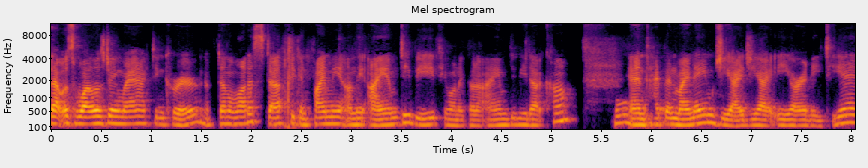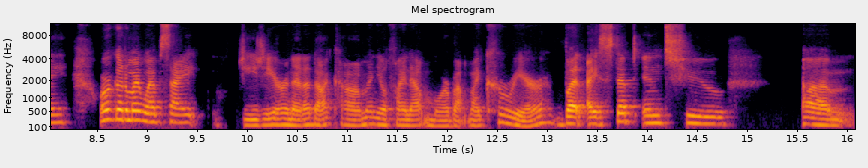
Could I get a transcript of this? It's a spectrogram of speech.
that was while I was doing my acting career. I've done a lot of stuff. You can find me on the IMDb if you want to go to imdb.com cool. and type in my name, G I G I E R N E T A, or go to my website, gigierneta.com, and you'll find out more about my career. But I stepped into um,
